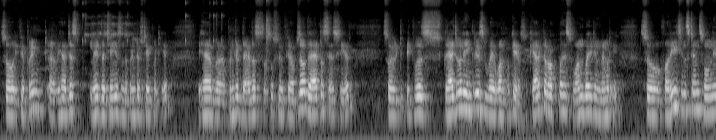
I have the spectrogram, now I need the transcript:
So if you print uh, we have just made the changes in the printf statement here. We have uh, printed the address also so if you observe the addresses here so it, it was gradually increased by one okay. So character occupies one byte in memory so for each instance only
